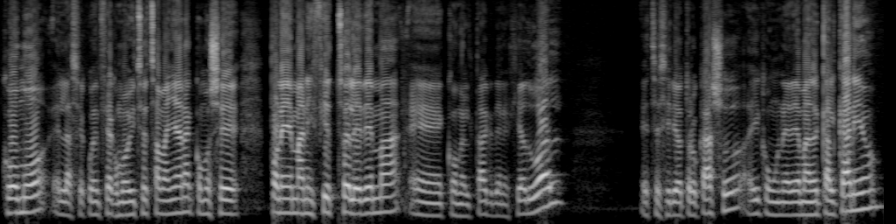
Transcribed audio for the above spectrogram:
como en la secuencia, como he visto esta mañana, cómo se pone de manifiesto el edema eh, con el TAC de energía dual, este sería otro caso, ahí con un edema del calcáneo.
